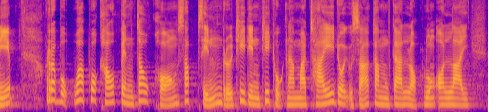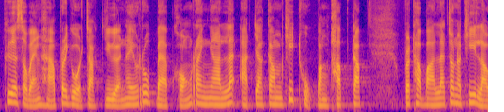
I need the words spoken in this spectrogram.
นี้ ระบุว่าพวกเขาเป็นเจ้าของทรัพย์สินหรือที่ดินที่ถูกนำมาใช้โดยอุตสาหกรรมการหลอกลวงออนไลน์ เพื่อแสวงหาประโยชน์จากเหยื่อในรูปแบบของแรงงานและอาชญากรรมที่ถูกบังคับครับรัฐบาลและเจ้าหน้าที่เหล่า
